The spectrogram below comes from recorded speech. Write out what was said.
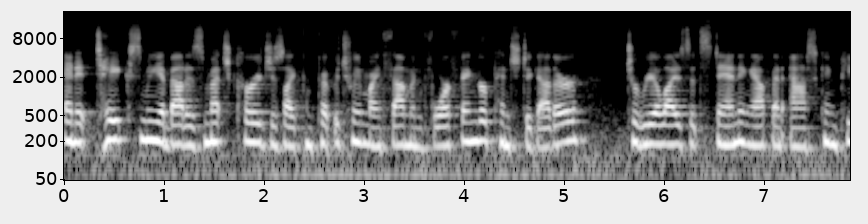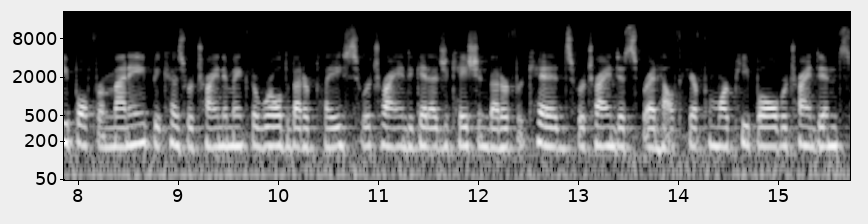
And it takes me about as much courage as I can put between my thumb and forefinger pinched together to realize that standing up and asking people for money because we're trying to make the world a better place, we're trying to get education better for kids, we're trying to spread health care for more people, we're trying to end,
